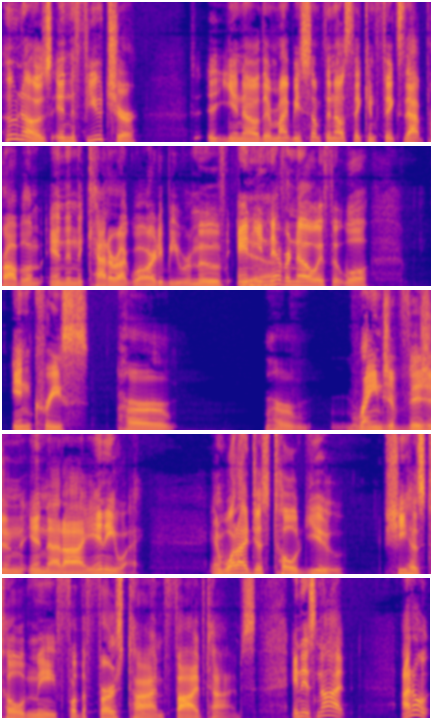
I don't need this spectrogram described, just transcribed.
who knows in the future, you know, there might be something else that can fix that problem, and then the cataract will already be removed, and you never know if it will increase her her range of vision in that eye anyway. And what I just told you, she has told me for the first time five times. And it's not, I don't,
